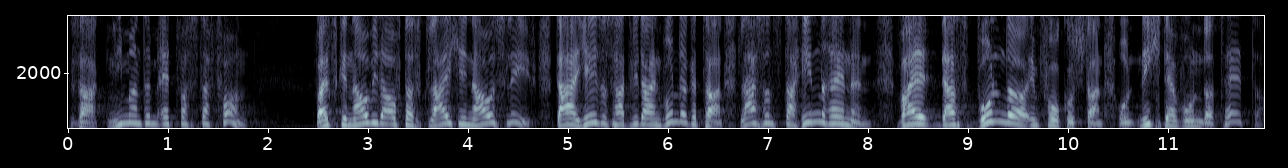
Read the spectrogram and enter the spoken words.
sagt niemandem etwas davon, weil es genau wieder auf das Gleiche hinauslief. Da Jesus hat wieder ein Wunder getan, lass uns dahin rennen, weil das Wunder im Fokus stand und nicht der Wundertäter.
